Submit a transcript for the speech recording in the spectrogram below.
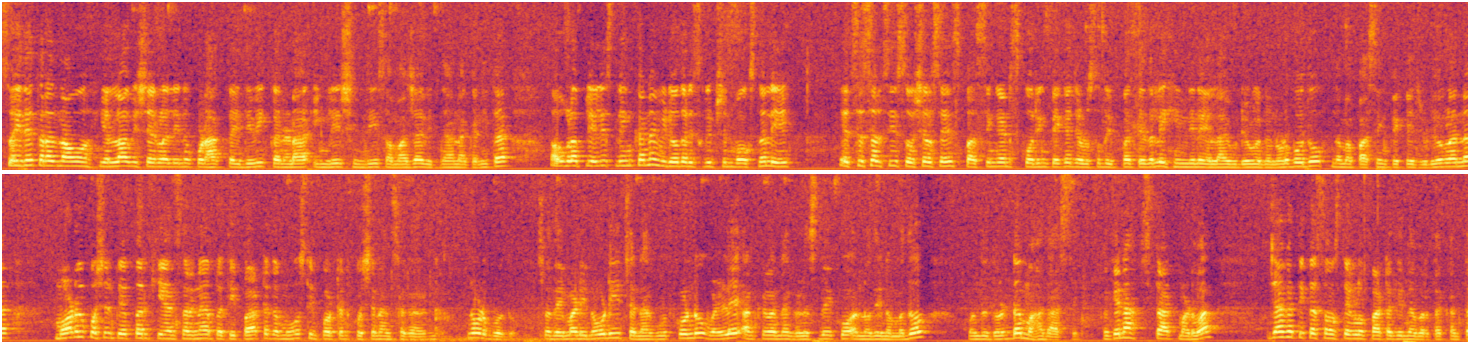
ಸೊ ಇದೇ ಥರದ ನಾವು ಎಲ್ಲ ವಿಷಯಗಳಲ್ಲಿನೂ ಕೂಡ ಹಾಕ್ತಾ ಇದ್ದೀವಿ. ಕನ್ನಡ ಇಂಗ್ಲೀಷ್ ಹಿಂದಿ ಸಮಾಜ, ವಿಜ್ಞಾನ, ಗಣಿತ. ಅವುಗಳ ಪ್ಲೇಲಿಸ್ಟ್ ಲಿಂಕನ್ನು ವಿಡಿಯೋದ ಡಿಸ್ಕ್ರಿಪ್ಷನ್ ಬಾಕ್ಸ್ನಲ್ಲಿ S S L C social science passing and scoring package ಎರಡು ಸಾವಿರದ ಇಪ್ಪತ್ತೈದರಲ್ಲಿ ಹಿಂದಿನ ಎಲ್ಲ ವಿಡಿಯೋಗಳನ್ನು ನೋಡ್ಬೋದು. ನಮ್ಮ ಪಾಸಿಂಗ್ ಪ್ಯಾಕೇಜ್ ವಿಡಿಯೋಗಳನ್ನು ಮಾಡಲ್ ಕ್ವಶನ್ ಪೇಪರ್ ಕಿ ಆನ್ಸರ್ನ ಪ್ರತಿ ಪಾಠದ ಮೋಸ್ಟ್ ಇಂಪಾರ್ಟೆಂಟ್ ಕ್ವಶನ್ ಆನ್ಸರ್ಗಳನ್ನು ನೋಡ್ಬೋದು. ಸೊ ದಯಮಾಡಿ ನೋಡಿ, ಚೆನ್ನಾಗಿ ಓದ್ಕೊಂಡು ಒಳ್ಳೆ ಅಂಕಗಳನ್ನು ಗಳಿಸಬೇಕು ಅನ್ನೋದೇ ನಮ್ಮದು ಒಂದು ದೊಡ್ಡ ಮಹದಾಸೆ. ಓಕೆನಾ ಸ್ಟಾರ್ಟ್ ಮಾಡುವ. ಜಾಗತಿಕ ಸಂಸ್ಥೆಗಳು ಪಾಠದಿಂದ ಬರ್ತಕ್ಕಂಥ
